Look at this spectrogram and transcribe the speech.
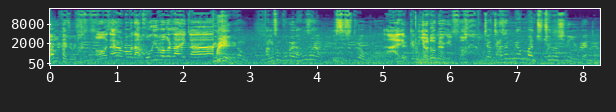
여기까지 오시는 어 짜장면 먹어. 나 고기 먹으려니까. 근데 형 방송 보면 항상 있으시더라고요 아니 근데 여러 명 있어. 진짜 짜장면만 추천하시는 이유가 있나요?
